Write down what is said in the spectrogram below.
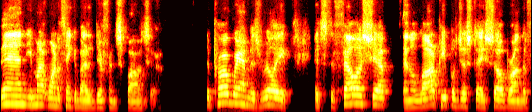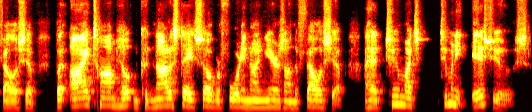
then you might want to think about a different sponsor. The program is really it's the fellowship and a lot of people just stay sober on the fellowship. But i tom hilton could not have stayed sober 49 years on the fellowship. I had too much too many issues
